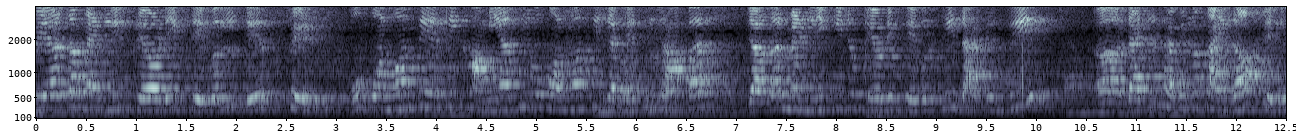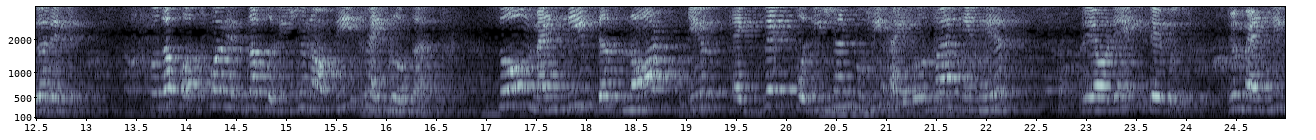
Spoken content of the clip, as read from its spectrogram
where the Mendeleev periodic table is failed. वो कौन कौन सी ऐसी खामियां थी वो कौन कौन सी जगह थी जहां पर जाकर मेंडलीव की जो periodic table थी that is the uh, that is having a kind of failure in it. So the first one is the position of the hydrogen. So Mendeleev does not give exact position to the hydrogen in his periodic table जो मेंडलीव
